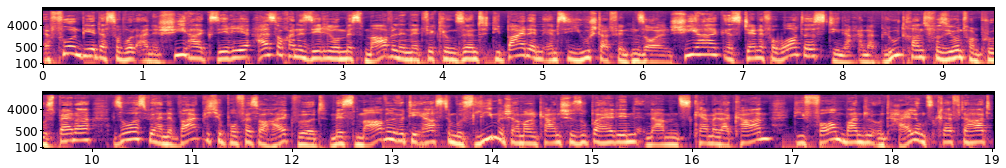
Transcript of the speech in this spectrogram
erfuhren wir, dass sowohl eine She-Hulk-Serie als auch eine Serie um Miss Marvel in Entwicklung sind, die beide im MCU stattfinden sollen. She-Hulk ist Jennifer Waters, die nach einer Bluttransfusion von Bruce Banner sowas wie eine weibliche Professor Hulk wird. Miss Marvel wird die erste muslimisch-amerikanische Superheldin namens Kamala Khan, die Formwandel und Heilungskräfte hat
